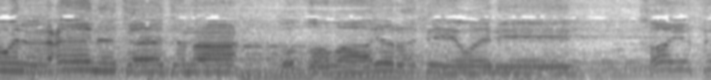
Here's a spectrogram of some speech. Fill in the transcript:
والعين تدمع والضماير في ونين. خايف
